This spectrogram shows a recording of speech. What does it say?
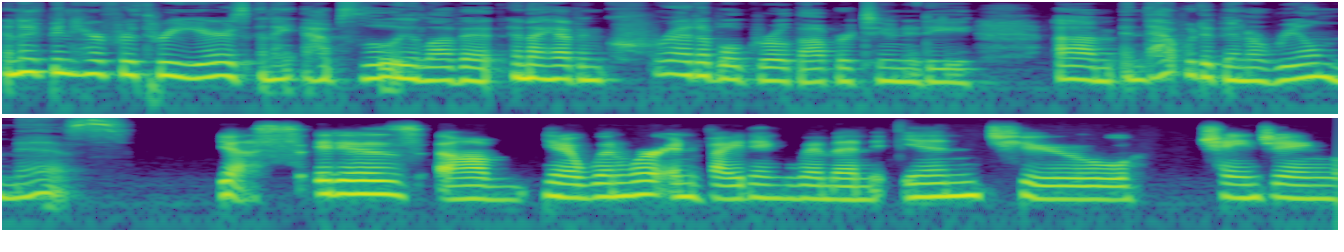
And I've been here for three years and I absolutely love it. And I have incredible growth opportunity. Um, and that would have been a real miss. Yes, it is. Um, you know, when we're inviting women into changing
